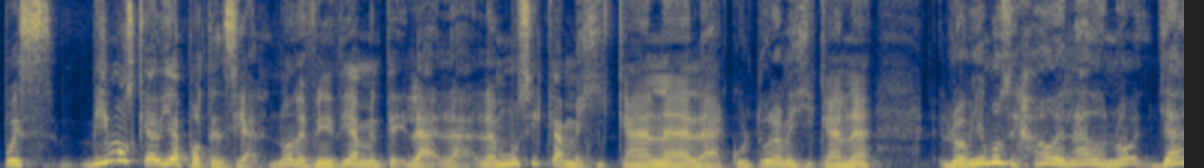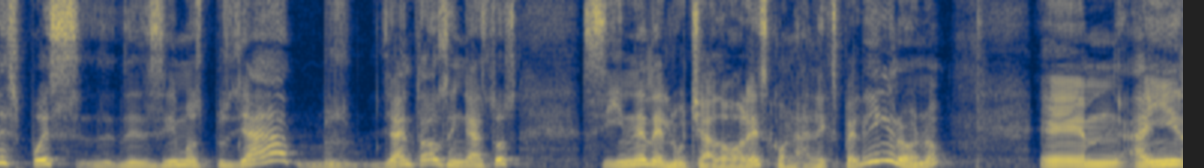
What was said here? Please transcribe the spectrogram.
pues vimos que había potencial, ¿no? Definitivamente, la, música mexicana, la cultura mexicana, lo habíamos dejado de lado, ¿no? Ya después decimos, pues ya, pues ya entrados en gastos, cine de luchadores con Alex Peligro, ¿no? Em, ahí,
